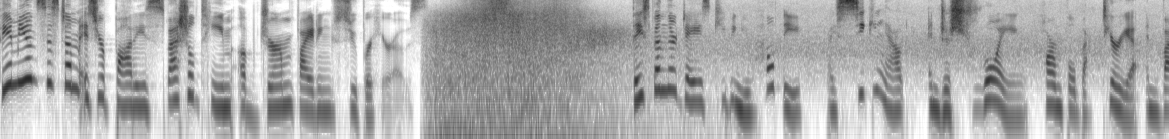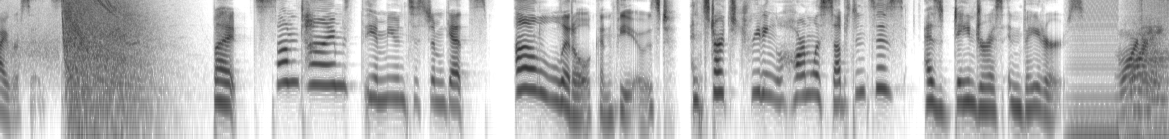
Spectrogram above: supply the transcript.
The immune system is your body's special team of germ fighting superheroes. They spend their days keeping you healthy by seeking out and destroying harmful bacteria and viruses. But sometimes the immune system gets a little confused and starts treating harmless substances as dangerous invaders. Warning.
